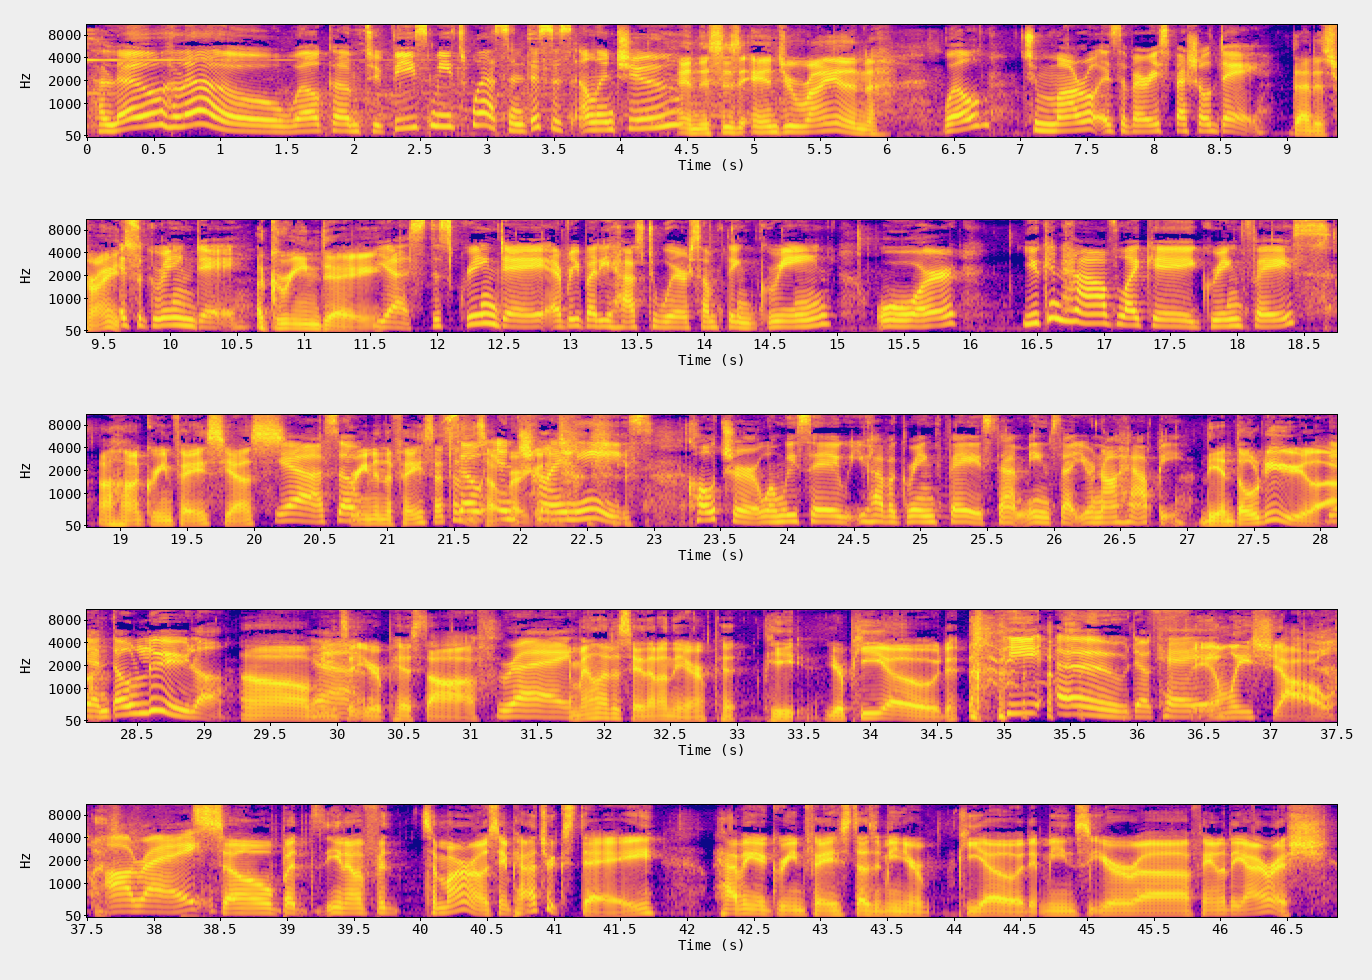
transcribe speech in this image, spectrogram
？Hello, hello. Welcome to Feast Meets West, and this is Ellen Chu. And this is Andrew Ryan. Well, tomorrow is a very special day. That is right. It's a green day. a green day. Yes, this green day, everybody has to wear something green, or you can have like a green face. Uh huh. Green face. Yes. Yeah, so green in the face. That doesn't so sound very good. So in Chinese culture, when we say you have a green face, that means that you're not happy. 脸都绿了.脸都绿了. Oh, means Yeah. that you're pissed off. Right. Am I allowed to say that on the air? P- P- you're PO'd. PO'd, okay? Family show. All right. So, but you know, for tomorrow, St. Patrick's Day, having a green face doesn't mean you're PO'd. It means you're a fan of the Irish.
